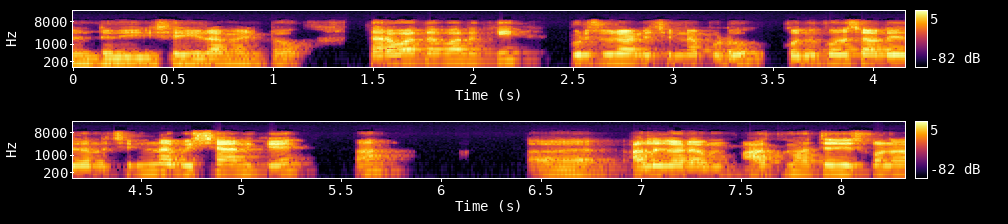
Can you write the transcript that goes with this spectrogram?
ఏంటిది శరీరం ఏంటో తర్వాత వాళ్ళకి ఇప్పుడు చూడండి చిన్నప్పుడు కొన్ని కొన్ని సార్లు ఏదైనా చిన్న విషయానికే అలగడం, ఆత్మహత్య చేసుకోవడం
